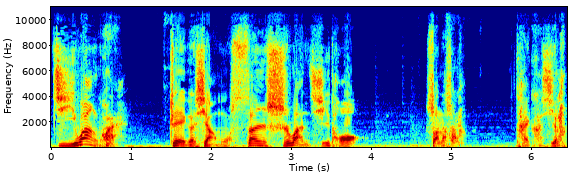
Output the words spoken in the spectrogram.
几万块？这个项目三十万起投，算了算了，太可惜了。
